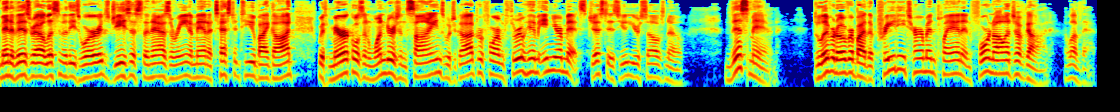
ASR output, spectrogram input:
Men of Israel, listen to these words Jesus the Nazarene, a man attested to you by God with miracles and wonders and signs which God performed through him in your midst, just as you yourselves know. This man, delivered over by the predetermined plan and foreknowledge of God. I love that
